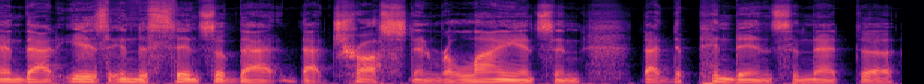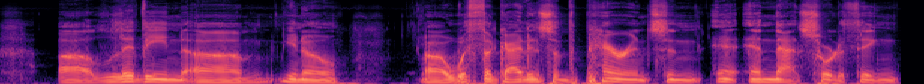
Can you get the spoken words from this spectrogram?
And that is in the sense of that, that trust and reliance and that dependence and that uh, uh, living, um, you know, uh, with the guidance of the parents and, and, and that sort of thing.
